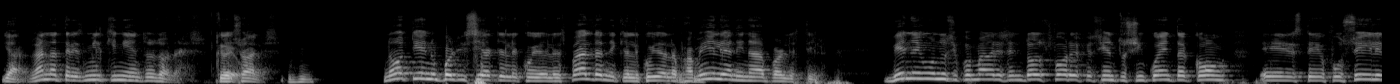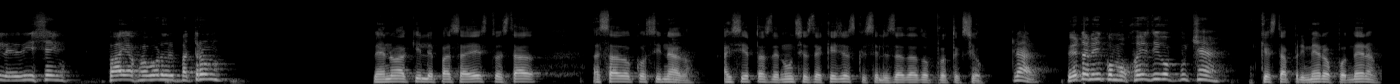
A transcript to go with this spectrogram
Ya, gana 3.500 dólares Creo. mensuales. No tiene un policía que le cuide la espalda, ni que le cuide la familia, ni nada por el estilo. Vienen unos hijos de madres en dos Ford F-150 con este, fusil y le dicen, falla a favor del patrón. Vean, no, aquí le pasa esto, ha estado, ha estado cocinado. Hay ciertas denuncias de aquellas que se les ha dado protección. Claro. Pero yo también como juez digo, pucha, Que está primero, ponderan.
